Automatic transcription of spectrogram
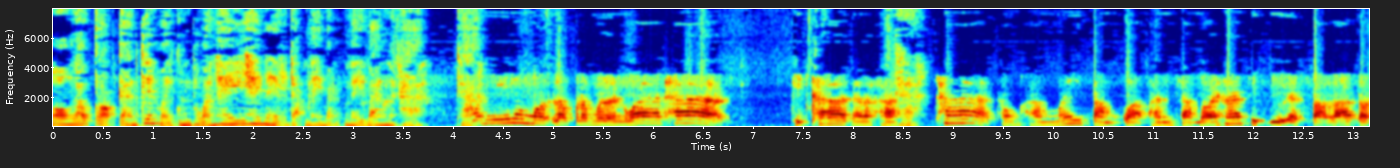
มองแล้วกรอบการเคลื่อนไหวคุณพวันให้ให้ในระดับไหนบ้างในบ้างนะคะ ค่ะ วันนี้เราเมเราประเมินว่าถ้า ผิดคาดนะคะค่ะถ้าทองคำไม่ต่ำกว่า 1,350 US ดอลลาร์ต่อ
